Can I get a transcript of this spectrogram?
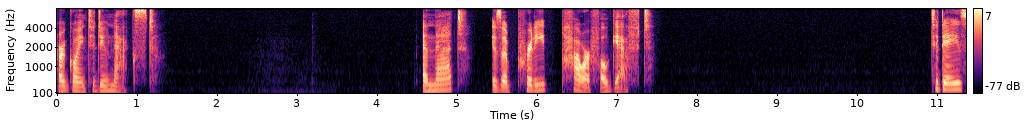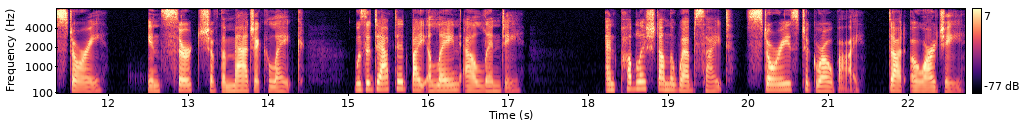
are going to do next. And that is a pretty powerful gift. Today's story, In Search of the Magic Lake, was adapted by Elaine L. Lindy and published on the website storiestogrowby.org.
